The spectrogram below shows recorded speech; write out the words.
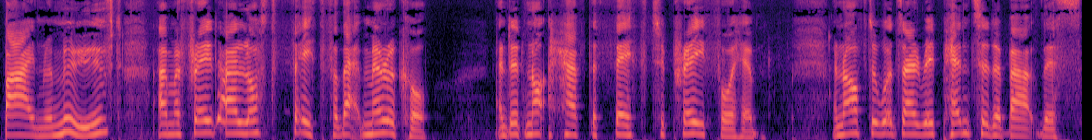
spine removed, I'm afraid I lost faith for that miracle and did not have the faith to pray for him. And afterwards I repented about this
